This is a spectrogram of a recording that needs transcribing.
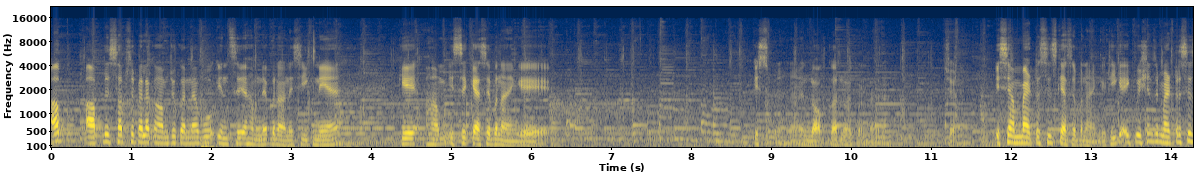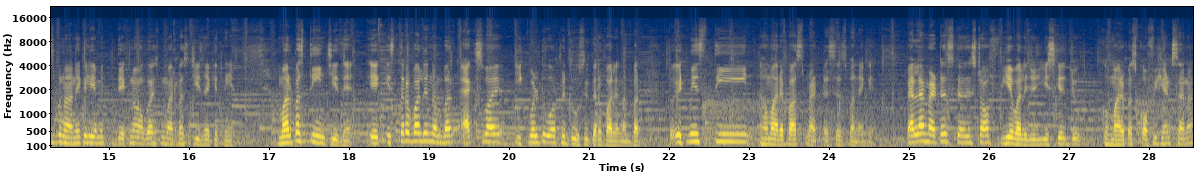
अब आपने सबसे पहला काम जो करना है वो इनसे हमने बनाने सीखने हैं कि हम इसे कैसे बनाएँगे। इस लॉक कर लो एक चलो इससे हम मैट्रिसेस कैसे बनाएँगे? ठीक है इक्वेशन से मैट्रिसेस बनाने के लिए हमें देखना होगा हमारे पास चीज़ें कितनी हैं। हमारे पास तीन चीज़ें हैं। एक इस तरफ़ वाले number X Y equal to और फिर दूसरी तरफ़ वाले नंबर तो इट मीन्स तीन हमारे पास मैट्रिसेस बनेंगे। पहला मैट्रिक्स कंसिस्ट ऑफ़ ये वाले जो, इसके जो हमारे पास कॉफिशेंट्स हैं ना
